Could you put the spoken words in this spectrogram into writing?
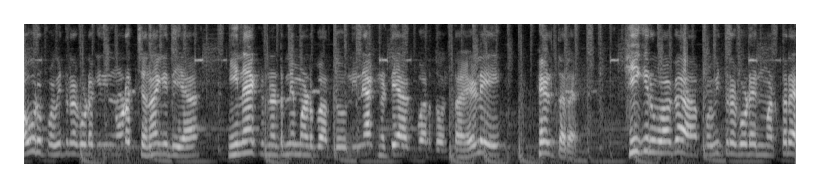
ಅವರು ಪವಿತ್ರ ಗೌಡಗೆ, ನೀನ್ ನೋಡಕ್ ಚೆನ್ನಾಗಿದೆಯಾ ನೀನ್ಯಾಕೆ ನಟನೆ ಮಾಡಬಾರ್ದು? ನೀನ್ಯಾಕೆ ನಟಿ ಆಗಬಾರ್ದು? ಅಂತ ಹೇಳಿ ಹೇಳ್ತಾರೆ. ಹೀಗಿರುವಾಗ ಪವಿತ್ರ ಗೌಡ ಏನ್ ಮಾಡ್ತಾರೆ?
